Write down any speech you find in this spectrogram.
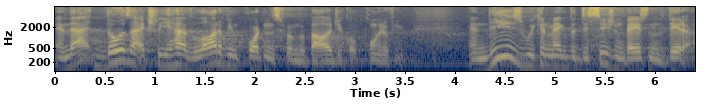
And that, those actually have a lot of importance from a biological point of view. And these, we can make the decision based on the data.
